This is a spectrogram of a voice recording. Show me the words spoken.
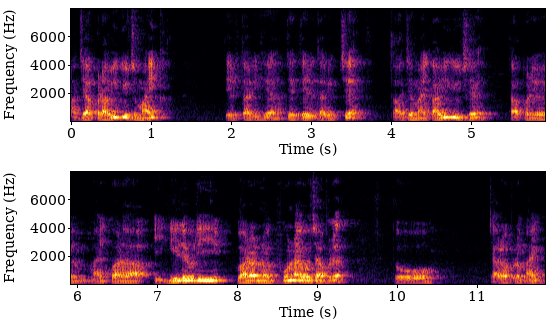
આજે આપણે આવી ગયું છે માઇક તેર તારીખે, જે તેર તારીખ છે, તો આજે માઇક આવી ગયું છે. તો આપણે માઇકવાળા એ ડિલિવરી વાળાનો ફોન આવ્યો છે આપણે. તો ચાલો આપણે માઇક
